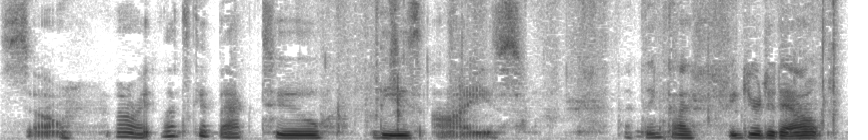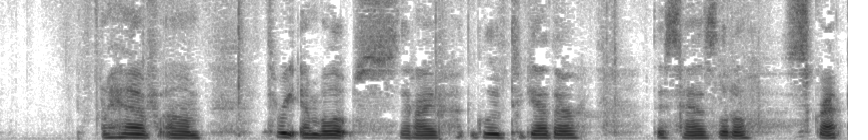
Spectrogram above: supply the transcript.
So, all right, let's get back to these eyes. I think I figured it out. I have um, three envelopes that I've glued together. This has little scrap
